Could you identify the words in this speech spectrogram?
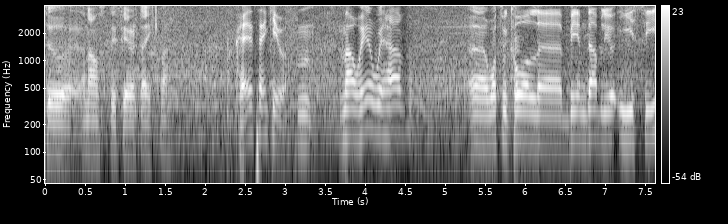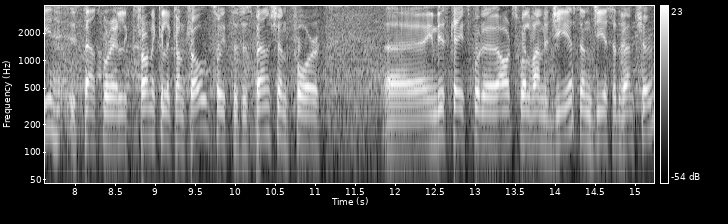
to announce this here at EICMA. Okay, thank you. Mm, now here we have uh, what we call uh, BMW EC. It stands for electronically controlled, so it's a suspension for, uh, in this case, for the R1200 GS and GS Adventure.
